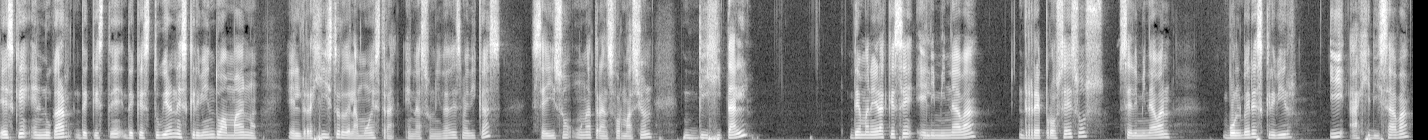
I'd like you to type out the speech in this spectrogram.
es que en lugar de que, esté, de que estuvieran escribiendo a mano el registro de la muestra en las unidades médicas, se hizo una transformación digital de manera que se eliminaba reprocesos, se eliminaban volver a escribir y agilizaba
